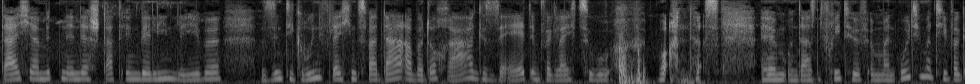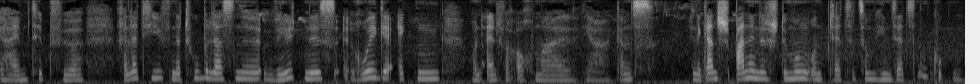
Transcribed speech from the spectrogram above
Da ich ja mitten in der Stadt in Berlin lebe, sind die Grünflächen zwar da, aber doch rar gesät im Vergleich zu woanders. Ähm, und da sind Friedhöfe mein ultimativer Geheimtipp für relativ naturbelassene Wildnis, ruhige Ecken und einfach auch mal ja ganz eine ganz spannende Stimmung und Plätze zum Hinsetzen und gucken.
